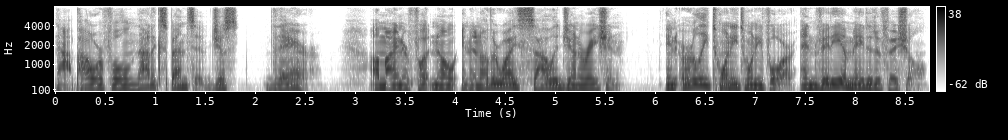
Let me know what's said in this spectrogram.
Not powerful, not expensive, just there. A minor footnote in an otherwise solid generation. In early 2024, NVIDIA made it official.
